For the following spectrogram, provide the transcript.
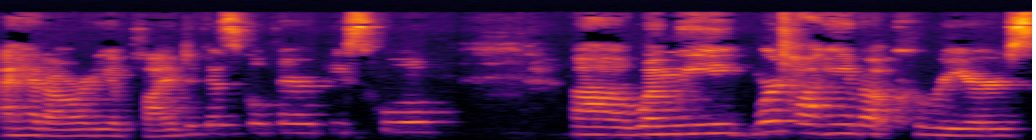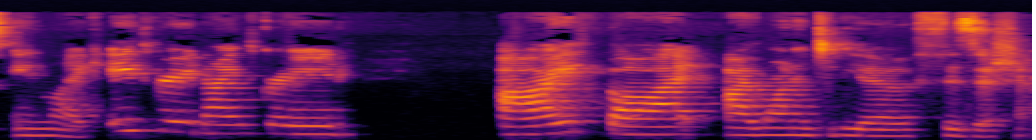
I had already applied to physical therapy school. Uh, when we were talking about careers in like eighth grade, ninth grade, I thought I wanted to be a physician.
